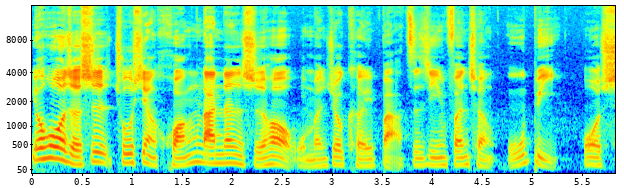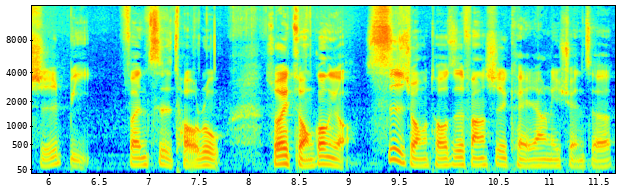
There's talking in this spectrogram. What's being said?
又或者是出现黄蓝灯的时候，我们就可以把资金分成五笔或十笔分次投入。所以总共有四种投资方式可以让你选择。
